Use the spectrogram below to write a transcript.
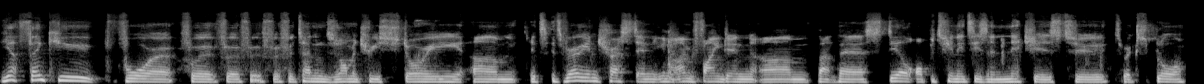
yeah. Thank you for for for for for, for telling Xometry's story. Um, it's it's very interesting. You know, I'm finding um, that there are still opportunities and niches to to explore,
